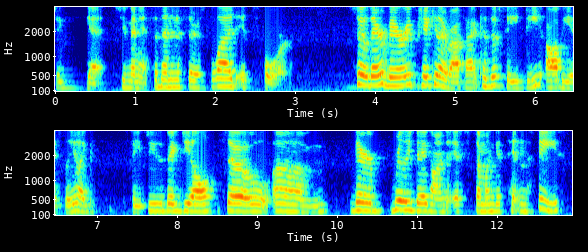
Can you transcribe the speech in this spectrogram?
to get two minutes, and then if there's blood, it's four. So they're very particular about that because of safety, obviously. Like safety is a big deal. So um, they're really big on if someone gets hit in the face,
